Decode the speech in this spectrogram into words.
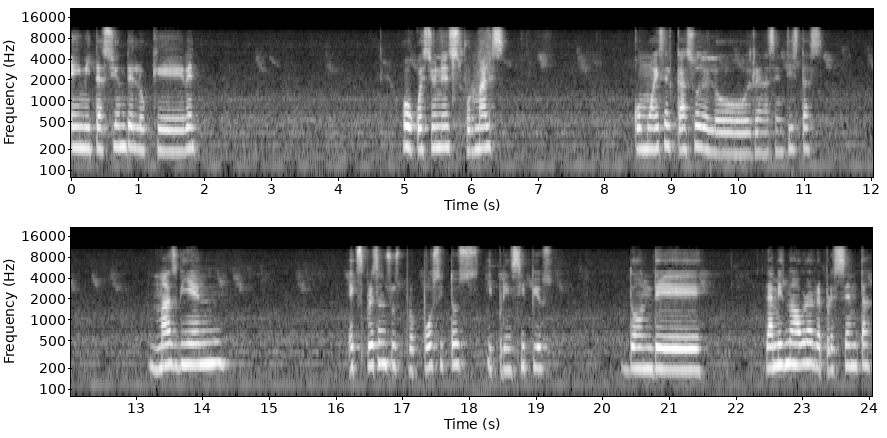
e imitación de lo que ven o cuestiones formales como es el caso de los renacentistas. Más bien expresan sus propósitos y principios donde la misma obra representa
